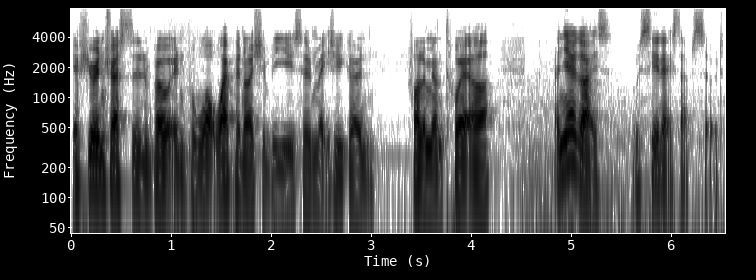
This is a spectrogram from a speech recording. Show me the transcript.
if you're interested in voting for what weapon I should be using, make sure you go and follow me on Twitter. And yeah, guys, We'll see you next episode.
